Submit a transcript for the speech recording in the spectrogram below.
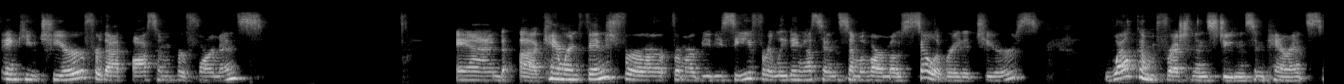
Thank you, Cheer, for that awesome performance. And uh, Cameron Finch for our, from our BBC for leading us in some of our most celebrated cheers. Welcome, freshmen, students, and parents,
